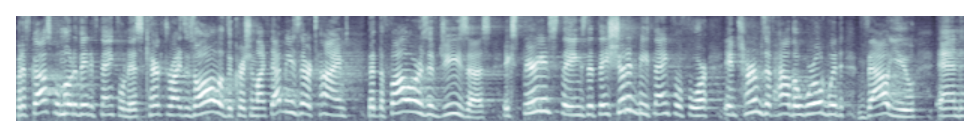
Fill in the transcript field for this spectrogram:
But if gospel motivated thankfulness characterizes all of the Christian life, that means there are times that the followers of Jesus experience things that they shouldn't be thankful for in terms of how the world would value and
